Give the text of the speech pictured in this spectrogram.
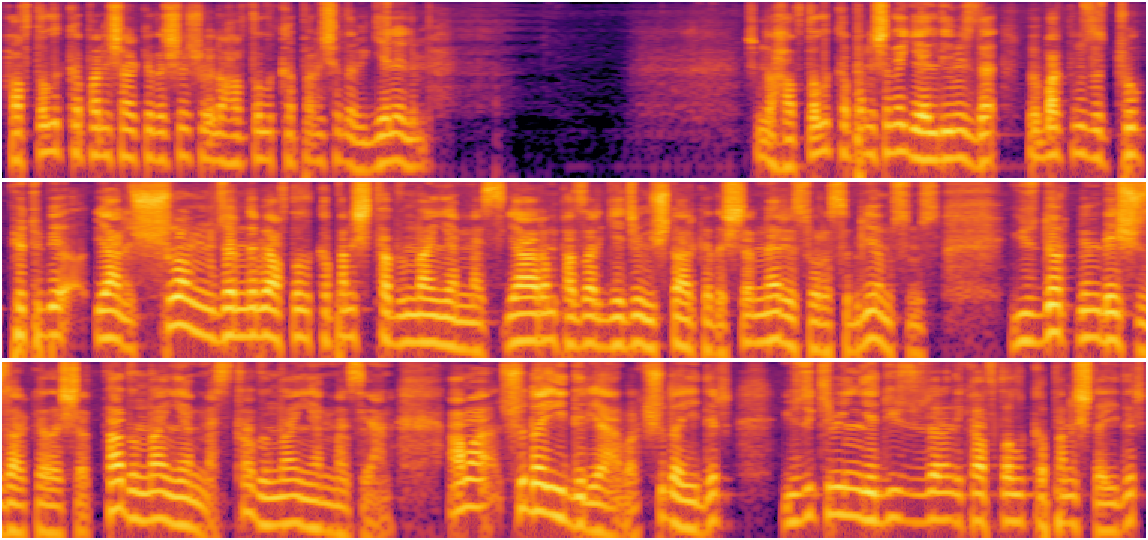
Haftalık kapanış arkadaşlar şöyle haftalık kapanışa da bir gelelim. Şimdi haftalık kapanışa da geldiğimizde ve baktığımızda çok kötü bir yani şuranın üzerinde bir haftalık kapanış tadından yenmez. Yarın pazar gece 3'te arkadaşlar. Neresi orası biliyor musunuz? 104.500 arkadaşlar. Tadından yenmez. Tadından yenmez yani. Ama şu da iyidir yani bak şu da iyidir. 102.700 üzerindeki haftalık kapanış da iyidir.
